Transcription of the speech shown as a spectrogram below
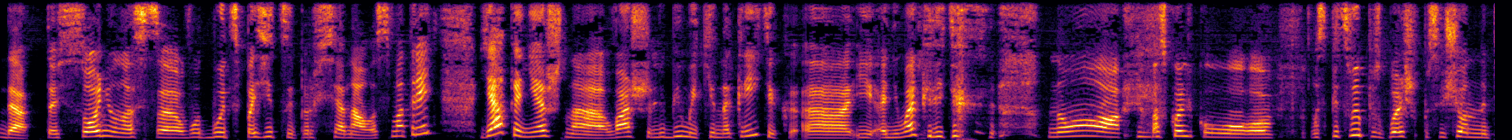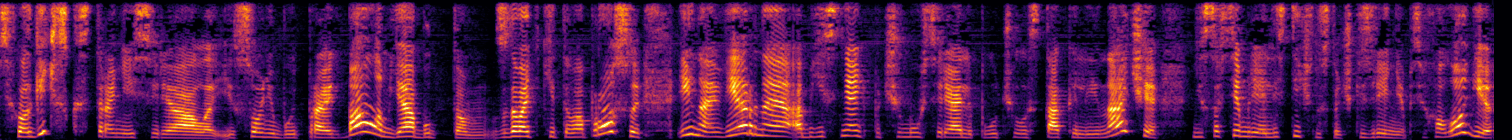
Да, то есть Соня у нас э, вот будет с позиции профессионала смотреть. Я, конечно, ваш любимый кинокритик э, и аниме-критик, но поскольку спецвыпуск больше посвящен на психологической стороне сериала, и Соня будет править балом, я буду там задавать какие-то вопросы и, наверное, объяснять, почему в сериале получилось так или иначе, не совсем реалистично с точки зрения психологии,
